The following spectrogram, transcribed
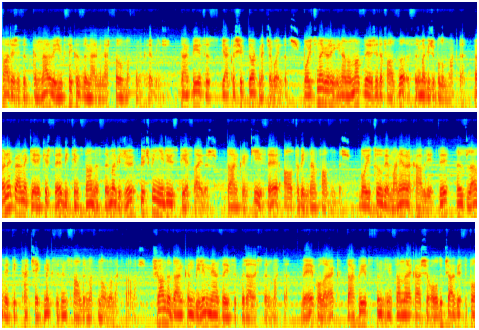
Sadece zıpkınlar ve yüksek hızlı mermiler savunmasını kırabilir. Dunk Beatus yaklaşık 4 metre boyundadır. Boyutuna göre inanılmaz derecede fazla ısırma gücü bulunmakta. Örnek vermek gerekirse bir timsahın ısırma gücü 3700 psi'dir. Dunk'ınki ise 6000'den fazladır. Boyutu ve manevra kabiliyeti hızla ve dikkat çekmeksizin saldırmasına olanak sağlar. Şu anda Dunk'ın bilinmeyen zayıflıkları araştırılmakta ve ek olarak Dunkleatus'un insanlara karşı oldukça agresif ol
